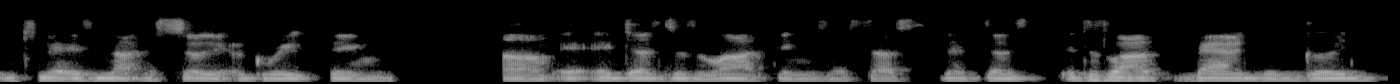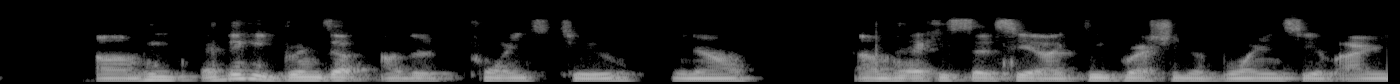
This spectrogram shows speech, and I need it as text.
internet is not necessarily a great thing. Um, it, it, does does a lot of things that does that does it does a lot of bad than good. Um, he I think he brings up other points too. You know, Um, like he says here, like degression of buoyancy of I,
